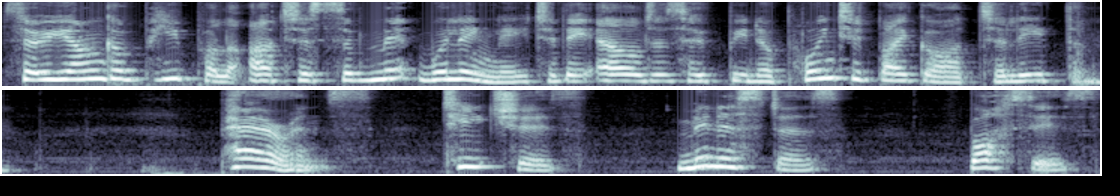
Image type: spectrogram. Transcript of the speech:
so younger people are to submit willingly to the elders who've been appointed by God to lead them. Parents, teachers, ministers, bosses.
